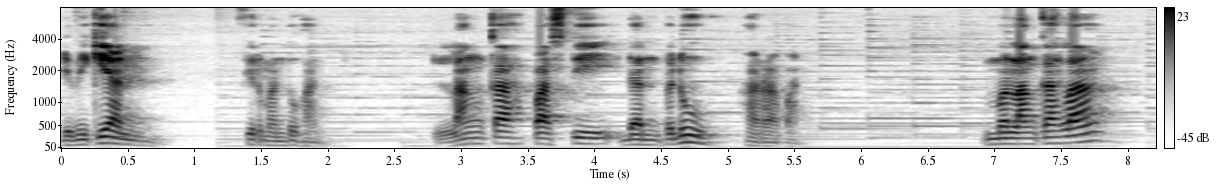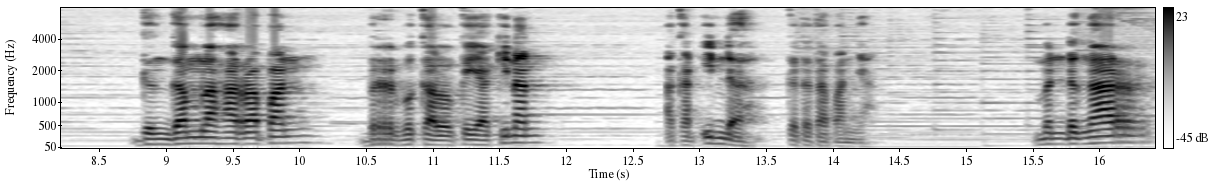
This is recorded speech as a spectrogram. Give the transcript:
Demikian firman Tuhan. Langkah pasti dan penuh harapan. Melangkahlah, genggamlah harapan, berbekal keyakinan akan indah ketetapannya. Mendengar,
